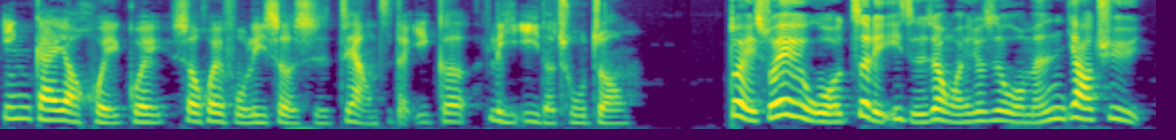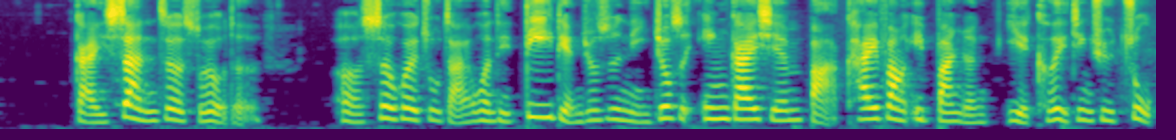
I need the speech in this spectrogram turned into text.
应该要回归社会福利设施这样子的一个利益的初衷。对，所以我这里一直认为，就是我们要去改善这所有的呃社会住宅的问题。第一点就是，你就是应该先把开放一般人也可以进去住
